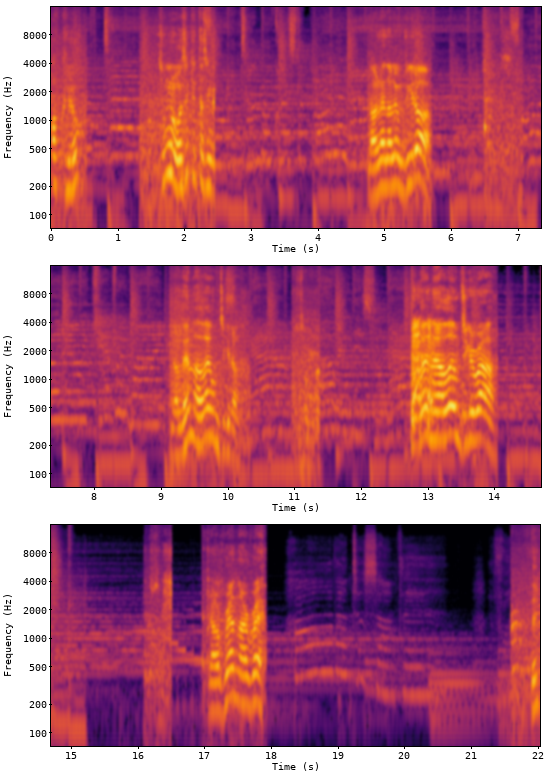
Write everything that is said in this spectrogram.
아 그래요? 정말 어색했다 생각. 날래 날래 움직이라. 날래 날래 움직이라. 움직이라. 날래 날래. 네?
